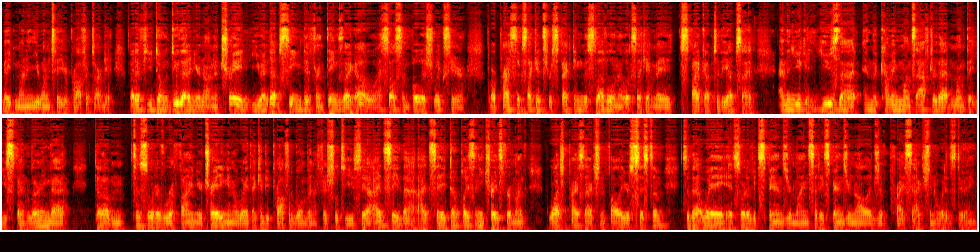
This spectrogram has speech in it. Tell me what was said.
make money. You want to hit your profit target. But if you don't do that and you're not in a trade, you end up seeing different things like, oh, I saw some bullish wicks here, or price looks like it's respecting this level and it looks like it may spike up to the upside. And then you can use that in the coming months after that month that you spent learning that um, to sort of refine your trading in a way that can be profitable and beneficial to you. So yeah, I'd say that. I'd say don't place any trades for a month. Watch price action, follow your system, so that way it sort of expands your mindset, expands your knowledge of price action and what it's doing.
